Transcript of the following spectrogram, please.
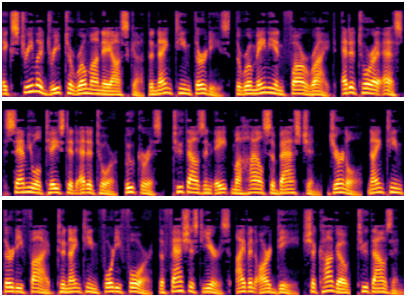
Extrema Dreapta Romaneasca the 1930s, the Romanian Far Right, Editora Est Samuel Tasted Editor, Bucharest, 2008 Mihail Sebastian, Journal, 1935–1944, The Fascist Years, Ivan R. D., Chicago, 2000.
